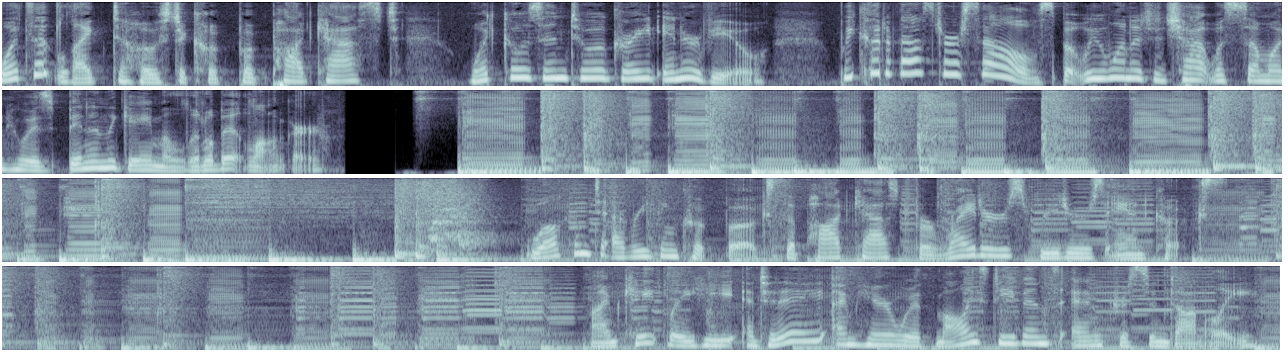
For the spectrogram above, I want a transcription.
What's it like to host a cookbook podcast? What goes into a great interview? We could have asked ourselves, but we wanted to chat with someone who has been in the game a little bit longer. Welcome to Everything Cookbooks, the podcast for writers, readers, and cooks. I'm Kate Leahy, and today I'm here with Molly Stevens and Kristin Donnelly.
